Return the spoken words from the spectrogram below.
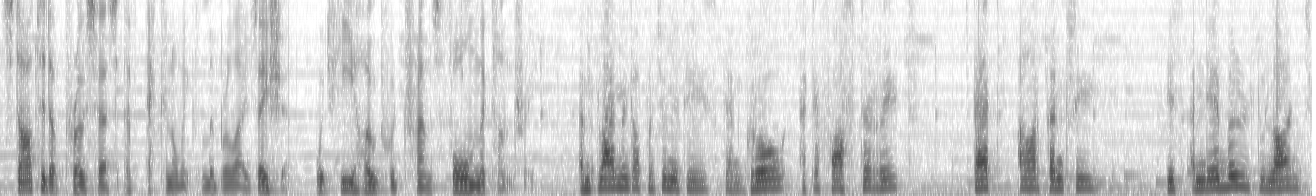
started a process of economic liberalization which he hoped would transform the country. Employment opportunities can grow at a faster rate, that our country is unable to launch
